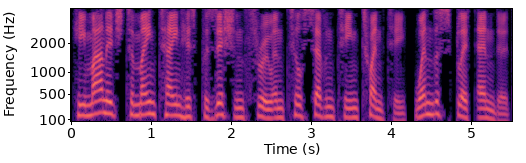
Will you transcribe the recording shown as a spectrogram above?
He managed to maintain his position through until 1720, when the split ended.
